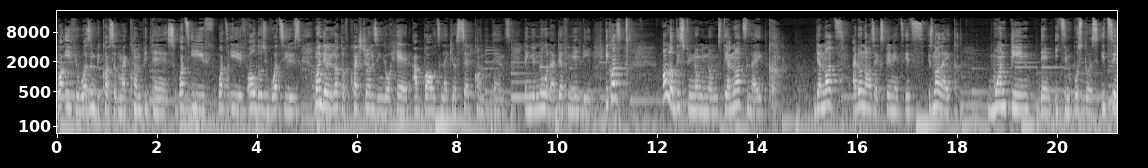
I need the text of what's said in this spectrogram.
what if it wasn't because of my competence? What if what if? all those what ifs. When there are a lot of questions in your head about like your said competence then you know that definitely. Because all of these phenomenons they are not like they're not i don't know how to explain it it's it's not like one thing then it's imposters it's a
